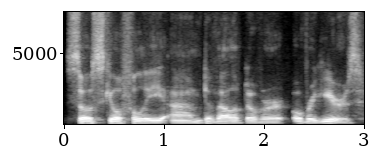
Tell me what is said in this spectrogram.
so skillfully um, developed over over years?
